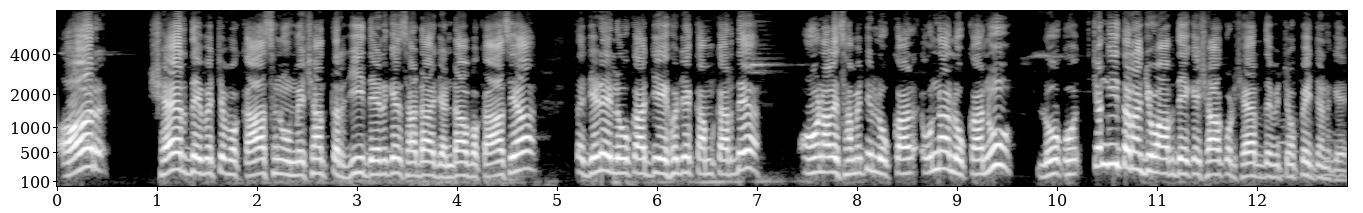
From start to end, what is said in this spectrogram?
ਔਰ ਸ਼ਹਿਰ ਦੇ ਵਿੱਚ ਵਿਕਾਸ ਨੂੰ ਹਮੇਸ਼ਾ ਤਰਜੀਹ ਦੇਣਗੇ, ਸਾਡਾ ਏਜੰਡਾ ਵਿਕਾਸ ਆ। ਤੇ ਜਿਹੜੇ ਲੋਕ ਅੱਜ ਇਹੋ ਜਿਹੇ ਕੰਮ ਕਰਦੇ ਆ, ਆਉਣ ਵਾਲੇ ਸਮੇਂ 'ਚ ਲੋਕਾਂ, ਉਹਨਾਂ ਲੋਕਾਂ ਨੂੰ ਲੋਕ ਚੰਗੀ ਤਰ੍ਹਾਂ ਜਵਾਬ ਦੇ ਕੇ ਸ਼ਾਹਕੋਟ ਸ਼ਹਿਰ ਦੇ ਵਿੱਚੋਂ ਭੇਜਣਗੇ।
